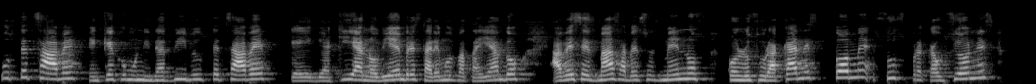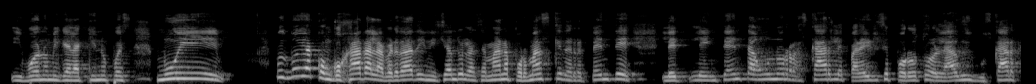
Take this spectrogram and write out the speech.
usted sabe en qué comunidad vive, usted sabe que de aquí a noviembre estaremos batallando, a veces más, a veces menos, con los huracanes. Tome sus precauciones. Y bueno, Miguel Aquino, pues muy pues muy acongojada, la verdad, iniciando la semana, por más que de repente le, intenta uno rascarle para irse por otro lado y buscar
